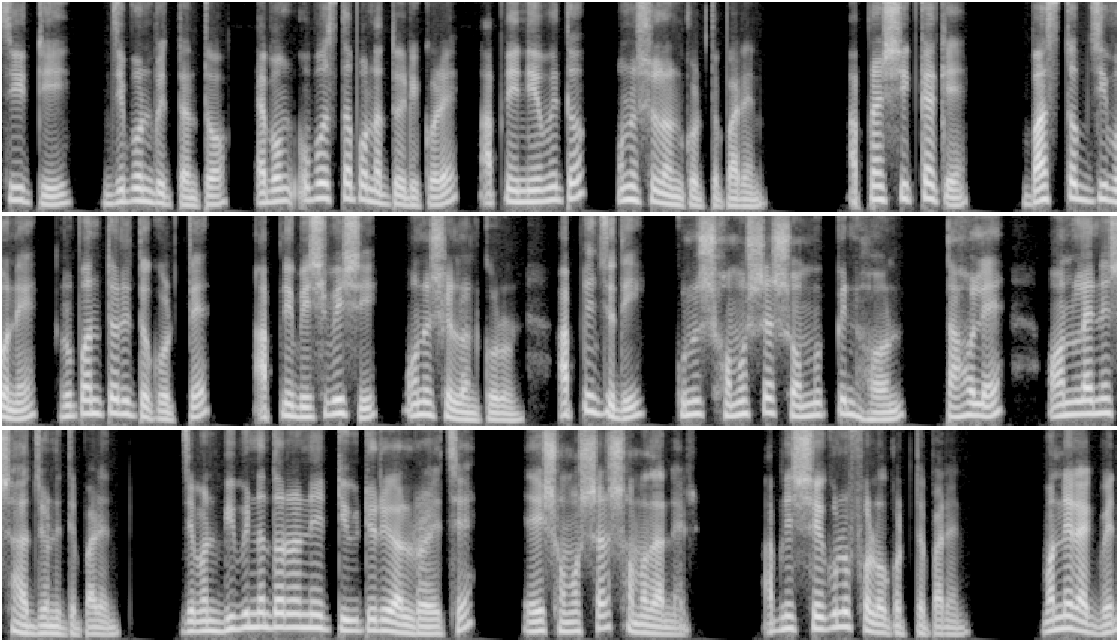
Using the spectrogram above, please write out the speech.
চিঠি, জীবন বৃত্তান্ত এবং উপস্থাপনা তৈরি করে আপনি নিয়মিত অনুশীলন করতে পারেন। আপনার শিক্ষাকে বাস্তব জীবনে রূপান্তরিত করতে আপনি বেশি বেশি অনুশীলন করুন। আপনি যদি কোনো সমস্যার সম্মুখীন হন, তাহলে অনলাইনে সাহায্য নিতে পারেন। যেমন বিভিন্ন ধরনের টিউটোরিয়াল রয়েছে এই সমস্যার সমাধানের। আপনি সেগুলো ফলো করতে পারেন। মনে রাখবেন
